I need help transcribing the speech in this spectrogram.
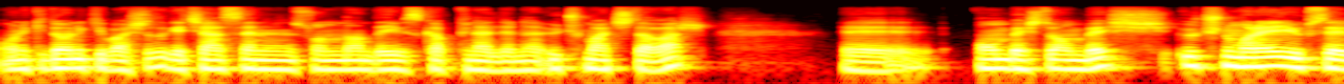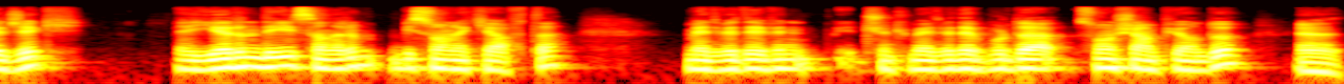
12'de 12 başladı. Geçen senenin sonundan Davis Cup finallerinden 3 maç da var. Ee, 15'te 15. 3 numaraya yükselecek. Ee, yarın değil sanırım. Bir sonraki hafta. Medvedev'in çünkü Medvedev burada son şampiyondu. Evet.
